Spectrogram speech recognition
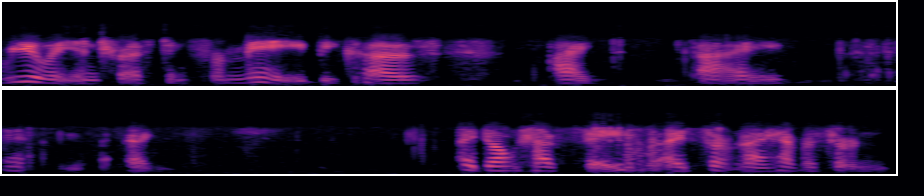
really interesting for me because I I I, I don't have faith. I certainly I have a certain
